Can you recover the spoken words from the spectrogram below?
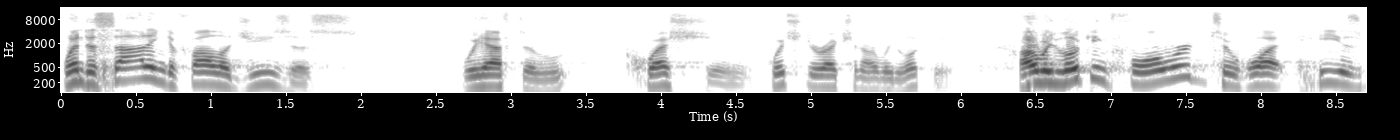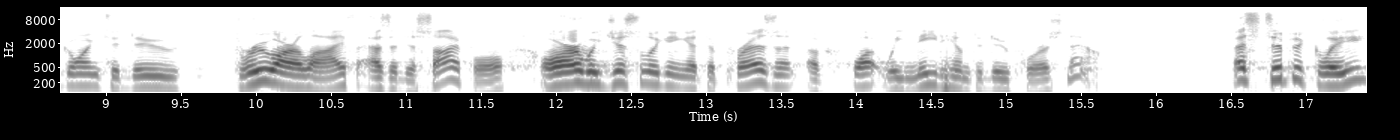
When deciding to follow Jesus, we have to question which direction are we looking? Are we looking forward to what He is going to do through our life as a disciple, or are we just looking at the present of what we need Him to do for us now? That's typically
